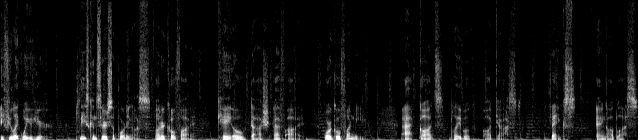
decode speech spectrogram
If you like what you hear, please consider supporting us on our Ko-Fi, ko-fi, or GoFundMe at God's Playbook Podcast. Thanks, and God bless.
